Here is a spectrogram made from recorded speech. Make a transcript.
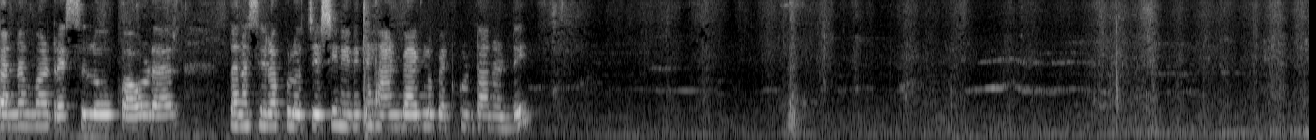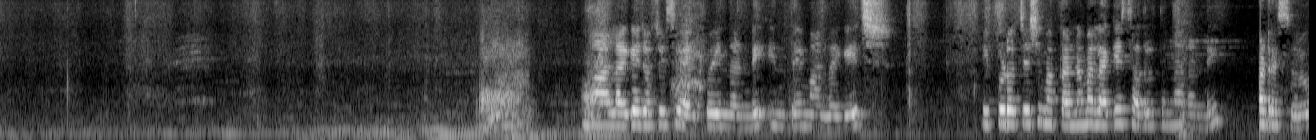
కన్నమ్మ డ్రెస్సులు పౌడర్ తన సిరప్లు వచ్చేసి నేనైతే హ్యాండ్ బ్యాగ్లో పెట్టుకుంటానండి. మా లగేజ్ వచ్చేసి అయిపోయిందండి. ఇంతే మా లగేజ్ ఇప్పుడు వచ్చేసి మా కన్నమ్మ లగేజ్ చదువుతున్నానండి మా డ్రెస్సులు.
